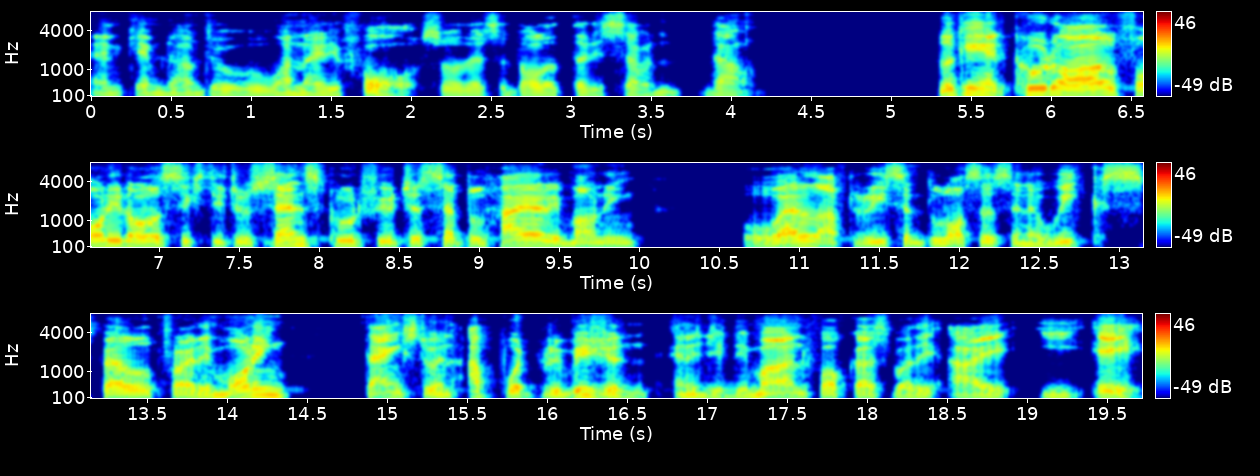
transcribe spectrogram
and came down to 194. So that's a dollar 37 down. Looking at crude oil, $40.62. Crude futures settled higher, rebounding well after recent losses in a weak spell Friday morning, thanks to an upward revision energy demand forecast by the IEA.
